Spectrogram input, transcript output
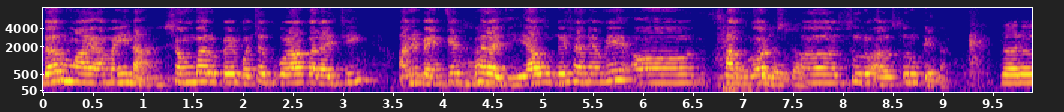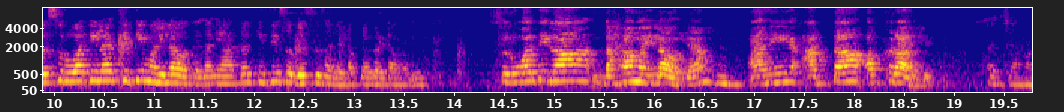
दर महिना शंभर रुपये बचत गोळा करायची आणि बँकेत भरायची. या उद्देशाने आम्ही हा गट सुरू सुरू केला. तर सुरुवातीला किती महिला होत्या आणि आता किती सदस्य झालेत आपल्या गटामध्ये? सुरुवातीला दहा महिला होत्या. आणि आता अकरा आहेत. अच्छा हा.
